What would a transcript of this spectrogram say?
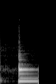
you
